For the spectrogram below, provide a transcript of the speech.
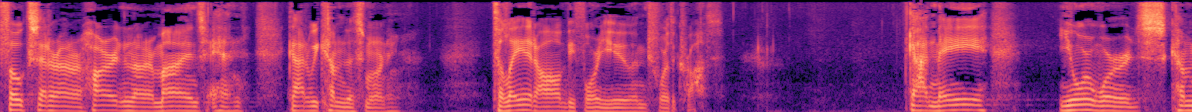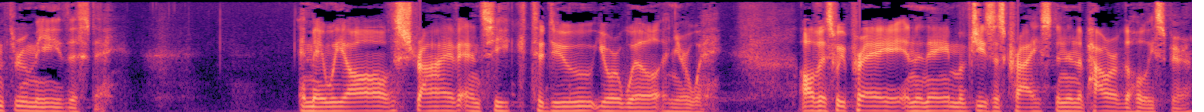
folks that are on our heart and on our minds. And God, we come this morning to lay it all before you and before the cross. God, may your words come through me this day. And may we all strive and seek to do your will and your way. All this we pray in the name of Jesus Christ and in the power of the Holy Spirit.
